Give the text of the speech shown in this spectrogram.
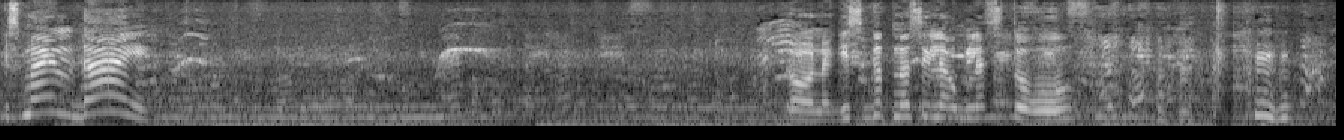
Smile, day! Oh, nagisgot na sila og lasto, oh.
